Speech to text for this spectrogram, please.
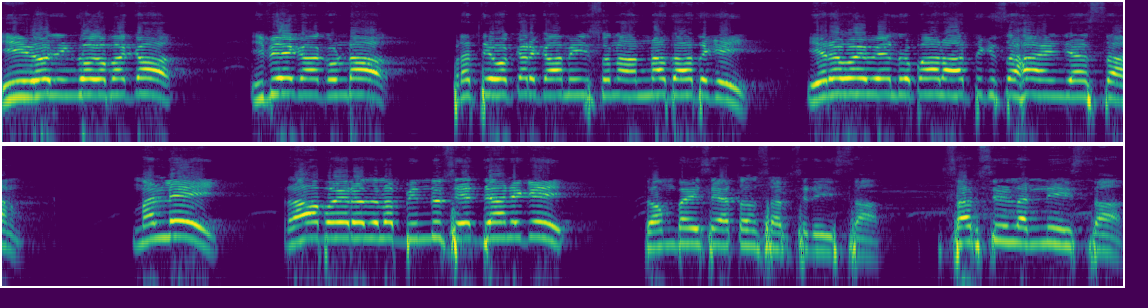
ఈ రోజు ఇంకొక పక్క ఇవే కాకుండా ప్రతి ఒక్కరికి హామీ ఇస్తున్న అన్నదాతకి ఇరవై వేల రూపాయల ఆర్థిక సహాయం చేస్తాను. మళ్ళీ రాబోయే రోజుల్లో బిందు సేద్యానికి తొంభై శాతం సబ్సిడీ ఇస్తా. సబ్సిడీలు అన్ని ఇస్తా.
